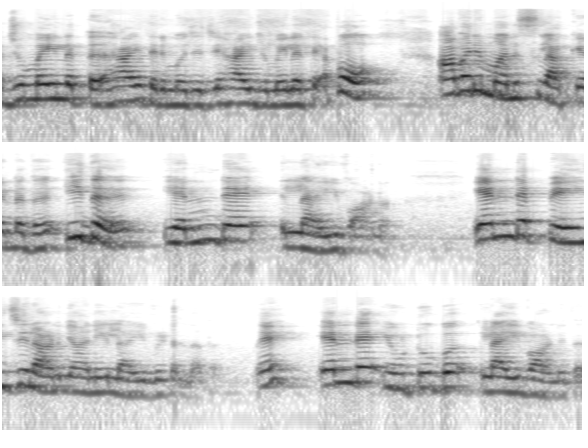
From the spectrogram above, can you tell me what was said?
ജുമൈലത്ത് ഹായ് തരുമോ ചേച്ചി ഹായ് ജുമൈലത്ത്. അപ്പോ അവർ മനസ്സിലാക്കേണ്ടത് ഇത് എന്റെ ലൈവാണ്. എന്റെ പേജിലാണ് ഞാൻ ഈ ലൈവ് ഇടുന്നത്. ഏഹ് എന്റെ യൂട്യൂബ് ലൈവാണിത്.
